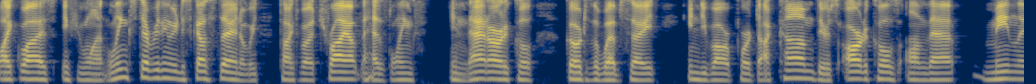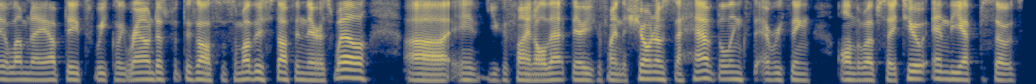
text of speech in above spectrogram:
Likewise, if you want links to everything we discussed today, I know we talked about a tryout that has links in that article. Go to the website, indieballreport.com. There's articles on that, mainly alumni updates, weekly roundups, but there's also some other stuff in there as well. Uh, you can find all that there. You can find the show notes that have the links to everything on the website too, and the episodes,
